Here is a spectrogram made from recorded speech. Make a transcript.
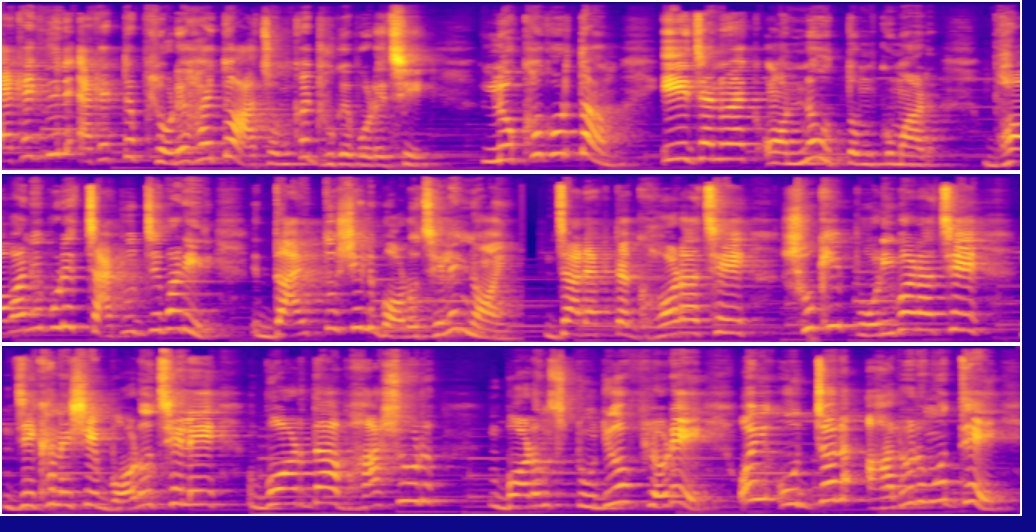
এক একদিন এক একটা ফ্লোরে হয়তো আচমকা ঢুকে পড়েছি। লক্ষ্য করতাম এ যেন এক অন্য উত্তম কুমার। ভবানীপুরের চাটুর্যে বাড়ির দায়িত্বশীল বড় ছেলে নয়, যার একটা ঘর আছে, সুখী পরিবার আছে, যেখানে সে বড় ছেলে, বর্দা, ভাসুর, বরং স্টুডিও ফ্লোরে ওই উজ্জ্বল আলোর মধ্যে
